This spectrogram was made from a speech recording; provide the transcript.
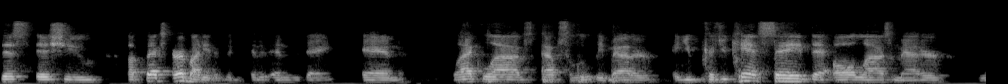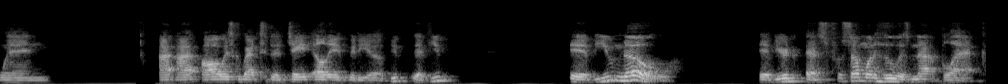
this issue affects everybody at the end of the day. And Black lives absolutely matter, and you because you can't say that all lives matter when I, I always go back to the Jane Elliott video. If you if you if you know if you're as someone who is not black,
